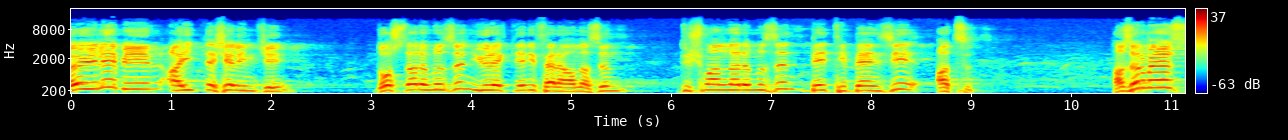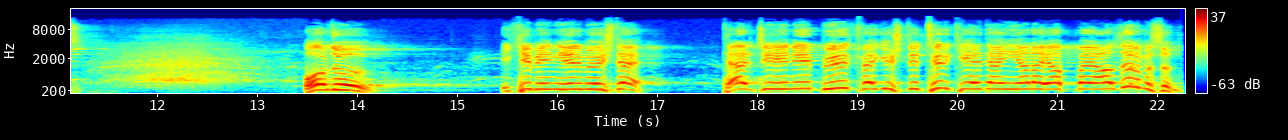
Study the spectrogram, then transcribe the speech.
öyle bir ahitleşelim ki dostlarımızın yürekleri ferahlasın, düşmanlarımızın beti benzi atsın. Hazır mıyız? Ordu 2023'te tercihini büyük ve güçlü Türkiye'den yana yapmaya hazır mısın?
